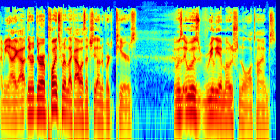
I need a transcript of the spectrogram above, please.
I mean, I, I, there there are points where like I was actually on the verge of tears. It was it was really emotional at times.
